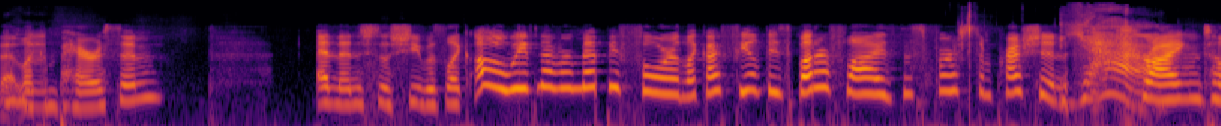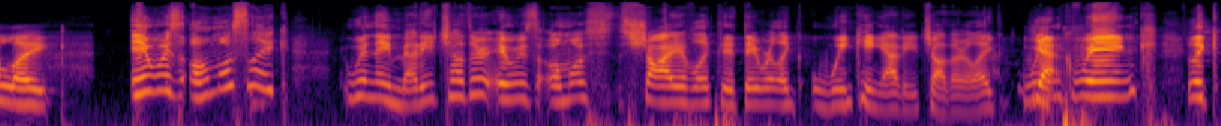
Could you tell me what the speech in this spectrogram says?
that like Mhm. comparison. And then so she was like, "Oh, we've never met before. Like I feel these butterflies, this first impression." Yeah. Trying to like It was almost like when they met each other, it was almost shy of like that they were like winking at each other, like wink, Yes. wink. Like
